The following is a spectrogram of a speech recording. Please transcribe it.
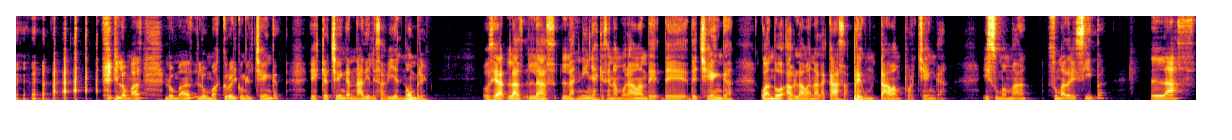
y lo más, lo más, lo más cruel con el chenga es que a chenga nadie le sabía el nombre. O sea, las, las, las niñas que se enamoraban de, de, Chenga, cuando hablaban a la casa, preguntaban por Chenga. Y su mamá, su madrecita, las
